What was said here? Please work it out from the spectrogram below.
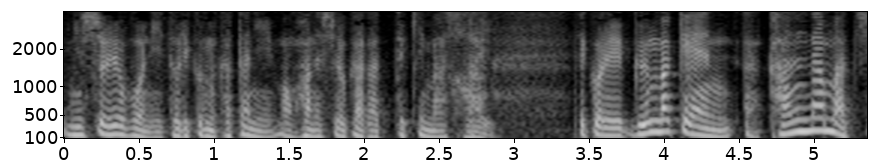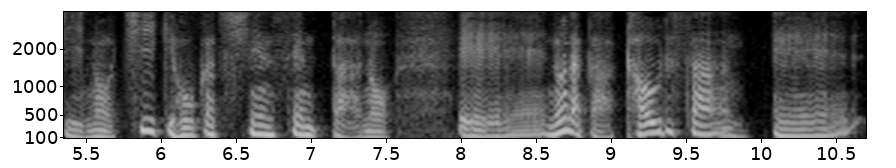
認知症予防に取り組む方にお話を伺ってきました。はい。で、これ、群馬県神流町の地域包括支援センターの、えー、野中薫さん、えー、で、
